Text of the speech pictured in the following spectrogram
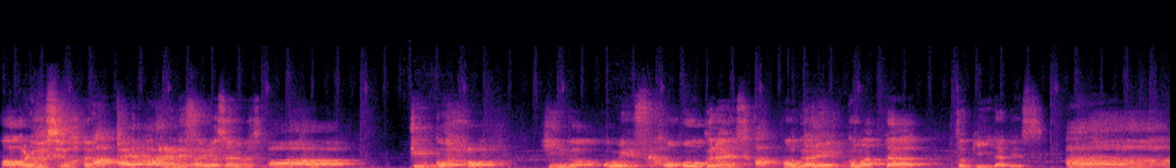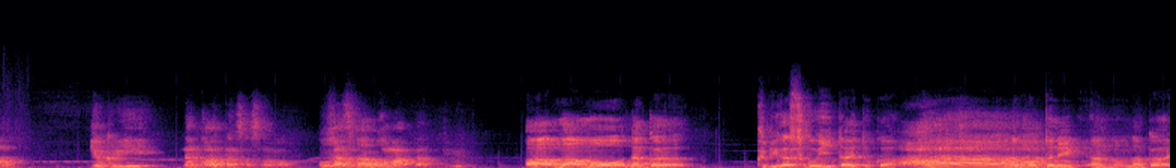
あ、ありますよ。はああやっぱあるんでい。すねありますあります。ああ結構頻度多いですか？お多くないですあ。本当に困った時だけです。ああ逆に何かあったんですか？そのご家族が困ったっていうあ、まあもうなんか首がすごい痛いとか、ああ本当ににあのなんか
